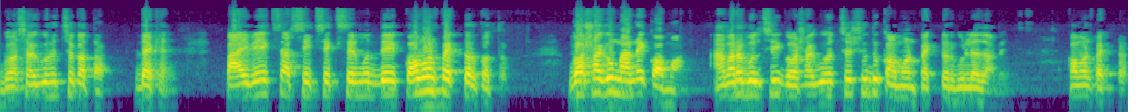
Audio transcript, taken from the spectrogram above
গসাগু হচ্ছে কত? দেখেন ফাইভ এক্স আর সিক্স এক্সের মধ্যে কমন ফ্যাক্টর কত? গসাগু মানে কমন আবারও বলছি, গসাগু হচ্ছে শুধু কমন ফ্যাক্টরগুলো যাবে কমন ফ্যাক্টর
